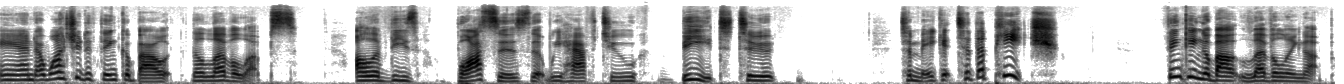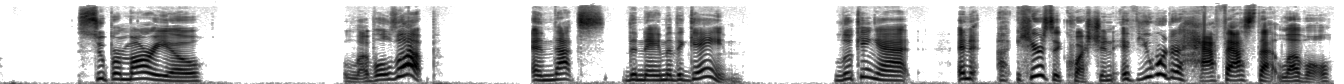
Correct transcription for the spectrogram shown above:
And I want you to think about the level ups, all of these bosses that we have to beat to to make it to the peach. Thinking about leveling up. Super Mario levels up. And that's the name of the game. Looking at and uh, here's a question, if you were to half-ass that level,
